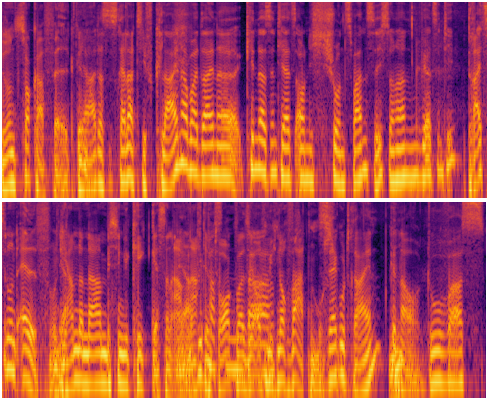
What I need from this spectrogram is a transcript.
So ein Zockerfeld, genau. Ja, das ist relativ klein, aber deine Kinder sind ja jetzt auch nicht schon 20, sondern wie alt sind die? 13 und 11 und die Ja. haben dann da ein bisschen gekickt gestern Abend Ja, nach die dem Talk, weil sie auf mich noch warten mussten. Sehr gut rein, genau. Du warst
